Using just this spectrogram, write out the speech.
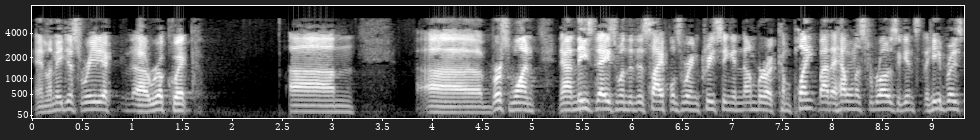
And let me just read it uh, real quick. Um, uh, verse 1, Now in these days when the disciples were increasing in number, a complaint by the Hellenists arose against the Hebrews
